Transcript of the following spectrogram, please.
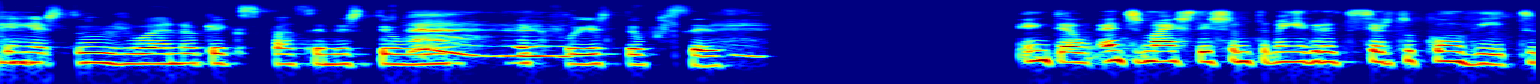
Quem és tu, Joana? O que é que se passa neste teu mundo? Como é que foi este teu processo? Então, antes de mais, deixa-me também agradecer-te o convite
